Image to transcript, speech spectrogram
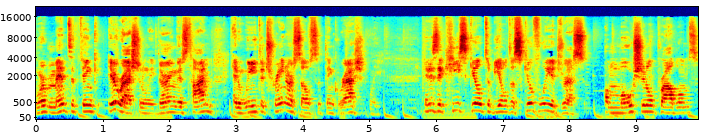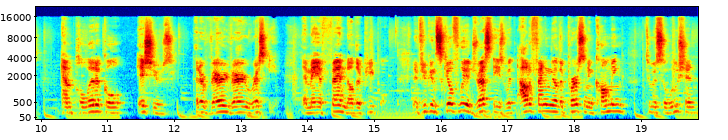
We're meant to think irrationally during this time, and we need to train ourselves to think rationally. It is a key skill to be able to skillfully address emotional problems and political issues that are very, very risky, that may offend other people. And if you can skillfully address these without offending the other person and coming to a solution,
